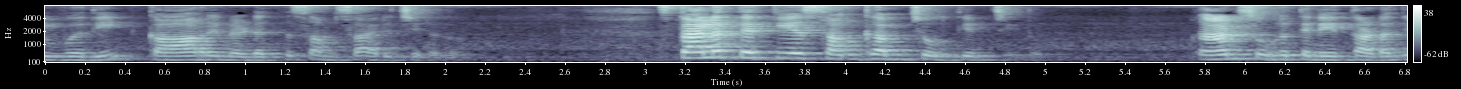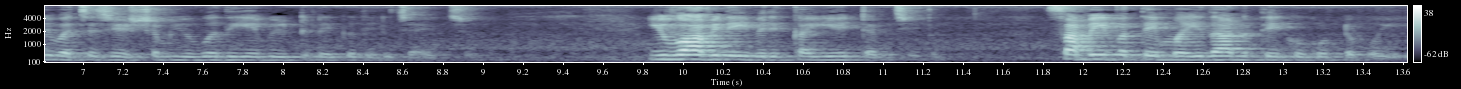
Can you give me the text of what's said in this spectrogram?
യുവതി കാറിനടുത്ത് സംസാരിച്ചിരുന്നു. സ്ഥലത്തെത്തിയ സംഘം ചോദ്യം ചെയ്തു. ആൺ സുഹൃത്തിനെ തടഞ്ഞു വെച്ച ശേഷം യുവതിയെ വീട്ടിലേക്ക് തിരിച്ചയച്ചു. യുവാവിനെ ഇവർ കയ്യേറ്റം ചെയ്തു. സമീപത്തെ മൈതാനത്തേക്ക് കൊണ്ടുപോയി.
